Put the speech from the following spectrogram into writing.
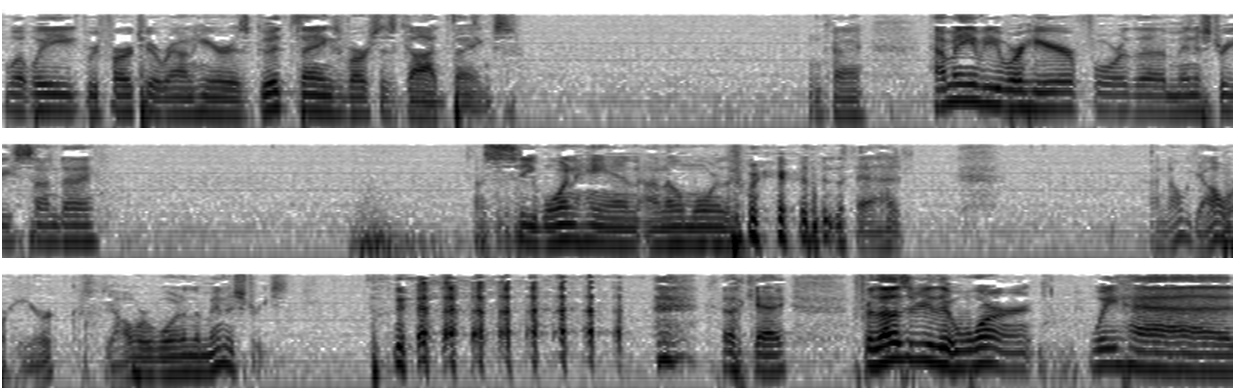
what we refer to around here as good things versus God things. Okay. How many of you were here for the ministry Sunday? I see one hand. I know more than here than that. I know y'all were here. Y'all were one of the ministries. okay. For those of you that weren't, we had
